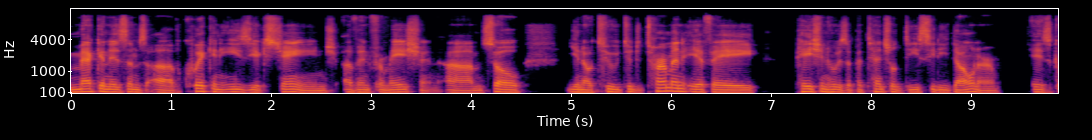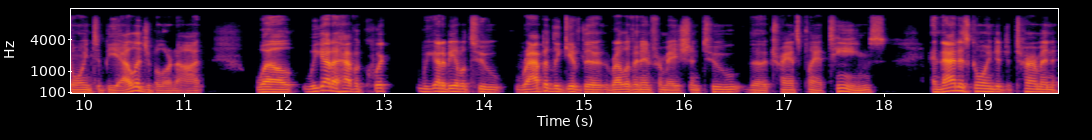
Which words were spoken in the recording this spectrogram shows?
mechanisms of quick and easy exchange of information. Um, so, you know, to to determine if a patient who is a potential DCD donor is going to be eligible or not, well, we got to have a quick, we got to be able to rapidly give the relevant information to the transplant teams. And that is going to determine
